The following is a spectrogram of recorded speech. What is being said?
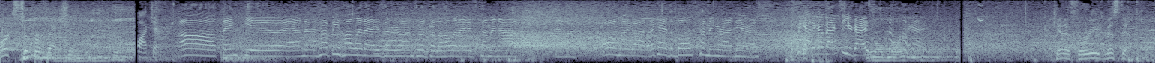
Works to perfection. Watch it. Oh, thank you. And happy holidays, everyone, for the holidays coming up. And, uh, oh, my God. Okay, the ball's coming right near us. We got to go back to you guys. okay. Kenneth Faried missed it.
